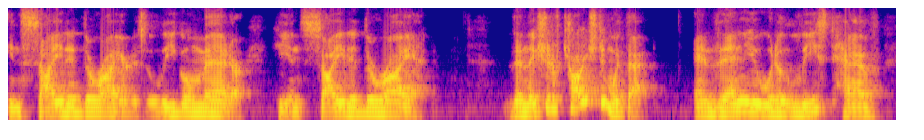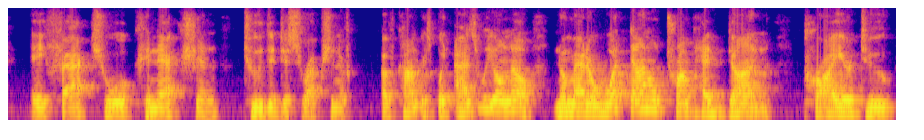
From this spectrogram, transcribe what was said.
incited the riot as a legal matter, he incited the riot, then they should have charged him with that. And then you would at least have a factual connection to the disruption of, of Congress. But as we all know, no matter what Donald Trump had done prior to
